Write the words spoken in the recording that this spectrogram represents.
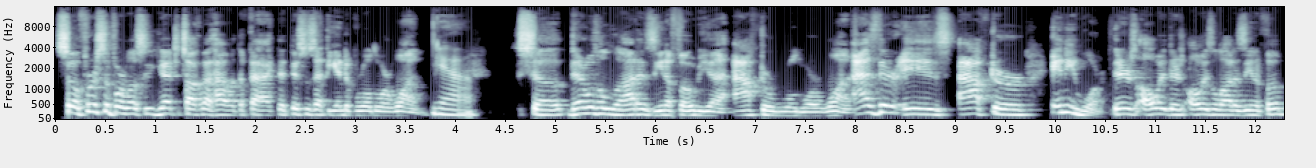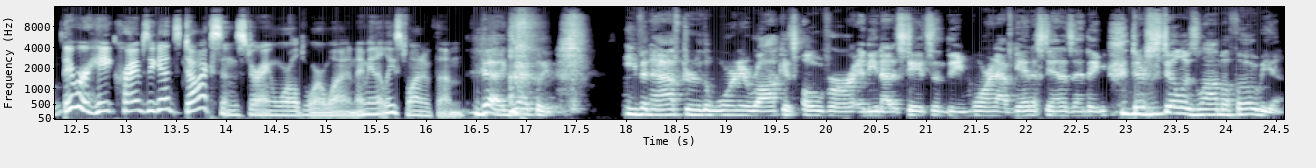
So first and foremost, you have to talk about how the fact that this was at the end of World War One. Yeah. So there was a lot of xenophobia after World War One, as there is after any war. There's always there's always a lot of xenophobia. There were hate crimes against dachshunds during World War One. I. I mean, at least one of them. Yeah, exactly. Even after the war in Iraq is over and the United States and the war in Afghanistan is ending, mm-hmm. there's still Islamophobia.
